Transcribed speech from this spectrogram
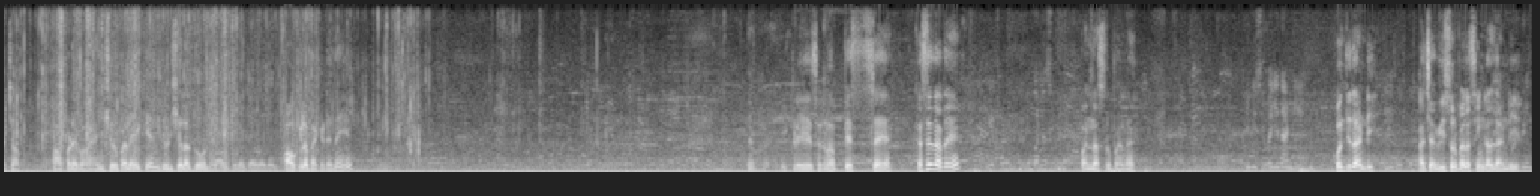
अच्छा पापड आहे बघा ऐंशी रुपयाला एक आहे दीडशेला दोन आहे. पाव किलोचं वज़न. पाव किलो पॅकेट आहे ना हे? इकडे हे सगळं पेस्टचं आहे. कसं दादा हे? पन्नास रुपयाला कोणती दांडी? अच्छा वीस रुपयाला सिंगल दांडी आहे.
